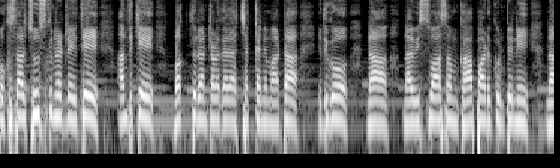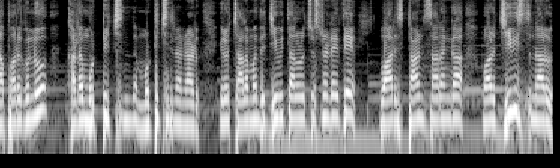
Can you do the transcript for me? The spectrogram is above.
ఒకసారి చూసుకున్నట్లయితే అందుకే భక్తుడు అంటాడు కదా చక్కని మాట. ఇదిగో నా నా విశ్వాసం కాపాడుకుంటూనే నా పరుగును కడ ముట్టించింది ముట్టించింది అన్నాడు. ఈరోజు చాలామంది జీవితాలలో చూసినట్టయితే వారి ఇష్టానుసారంగా వారు జీవిస్తున్నారు.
